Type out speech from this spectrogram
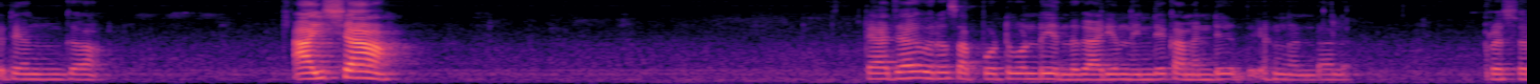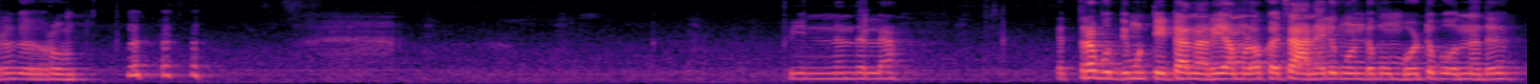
രംഗ. ആയിഷ. രാജാവ് വെറും സപ്പോർട്ട് കൊണ്ട് എന്ത് കാര്യം നിന്റെ കമന്റ് അദ്ദേഹം കണ്ടാൽ പ്രഷർ കയറും പിന്നെന്തല്ല? എത്ര ബുദ്ധിമുട്ടിയിട്ടാണെന്നറിയാം നമ്മളൊക്കെ ചാനലും കൊണ്ട് മുമ്പോട്ട് പോകുന്നത്.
